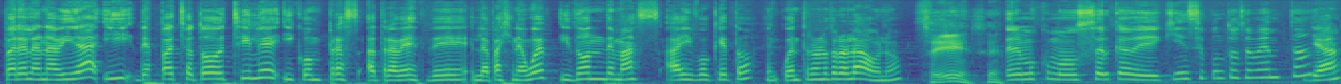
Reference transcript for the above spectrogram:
para la Navidad y despacho a todo Chile y compras a través de la página web. ¿Y dónde más hay Boqueto? Encuentro en otro lado, ¿no? Sí, sí. Tenemos como cerca de 15 puntos de venta. ¿Ya?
